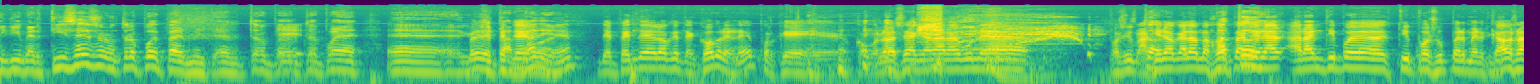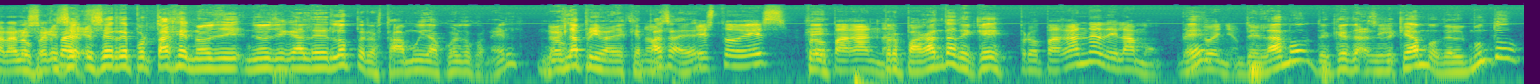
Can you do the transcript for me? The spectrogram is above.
y divertirse, eso no te lo puede permitir. Te, te- te puede eh, Hombre, quitar depende, nadie, ¿eh? depende de lo que te cobren, ¿eh? Porque como no sea que hagan alguna... Pues imagino que a lo mejor a todo- también harán tipo, tipo supermercados, harán Ese, ofertas. ese- ese reportaje no, no llegué a leerlo, pero estaba muy de acuerdo con él. No, es la primera vez que No, pasa, ¿eh? Esto es ¿Qué? propaganda. ¿Propaganda de qué? propaganda del amo, del ¿Eh? dueño. ¿Del amo? ¿De qué, de qué amo? ¿Del mundo?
